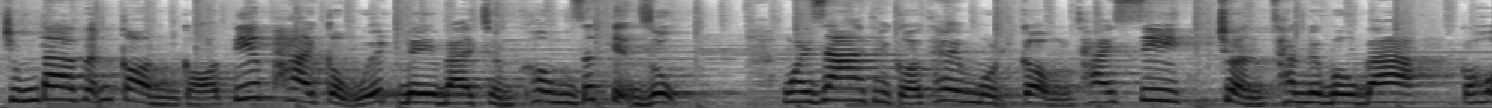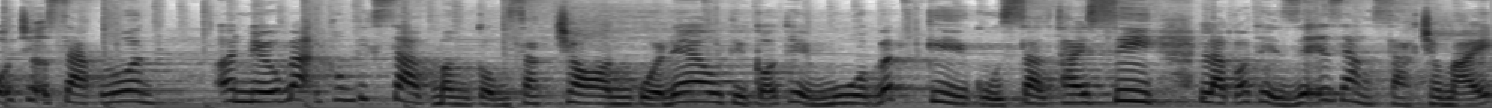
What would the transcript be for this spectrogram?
Chúng ta vẫn còn có tiếp hai cổng USB 3.0 rất tiện dụng. Ngoài ra thì có thêm một cổng Type-C chuẩn Thunderbolt 3 có hỗ trợ sạc luôn. À, nếu bạn không thích sạc bằng cổng sạc tròn của Dell thì có thể mua bất kỳ củ sạc Type-C là có thể dễ dàng sạc cho máy.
